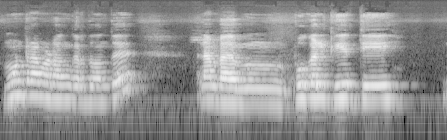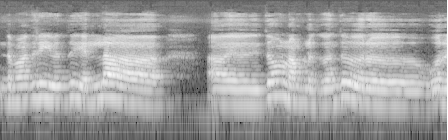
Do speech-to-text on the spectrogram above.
மூன்றாம் இடங்கிறது வந்து நம்ம புகழ் கீர்த்தி இந்த மாதிரி வந்து எல்லா இதுவும் நம்மளுக்கு வந்து ஒரு ஒரு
